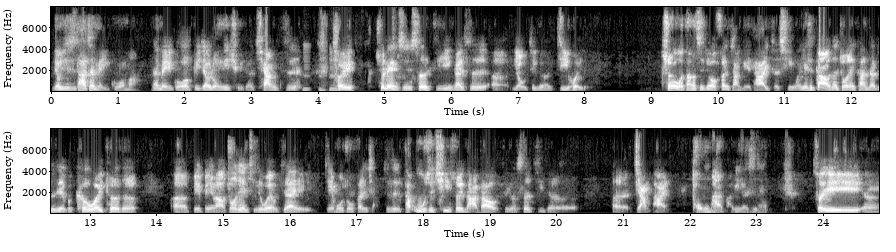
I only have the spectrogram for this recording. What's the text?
尤其是他在美国嘛，在美国比较容易取得枪支，所以去练习射击应该是呃有这个机会的。所以我当时就有分享给他一则新闻，也是刚好在昨天看到，就是有个科威特的呃北北嘛，昨天其实我有在节目中分享，就是他五十七岁拿到这个射击的呃奖牌铜牌吧，应该是他。所以呃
